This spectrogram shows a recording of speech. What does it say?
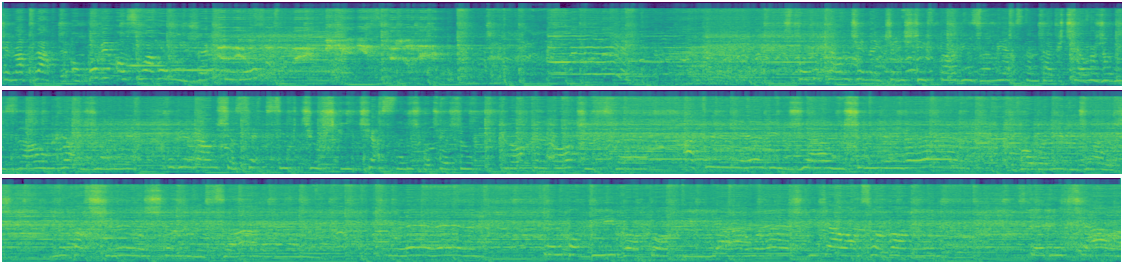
się naprawdę. Opowiem o Sławomirze, który... Spotykam cię najczęściej w pubie za miastem. Tak chciałem, żebyś zauważył mnie. Ubierałem się sexy w ciuszki ciasne Byś pocieszył trochę oczy swe. A ty nie widziałeś mnie. W ogóle nie widziałeś. Nie patrzyłeś na mnie wcale. Nie. Tylko piwo popijałeś Wtedy chciałam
